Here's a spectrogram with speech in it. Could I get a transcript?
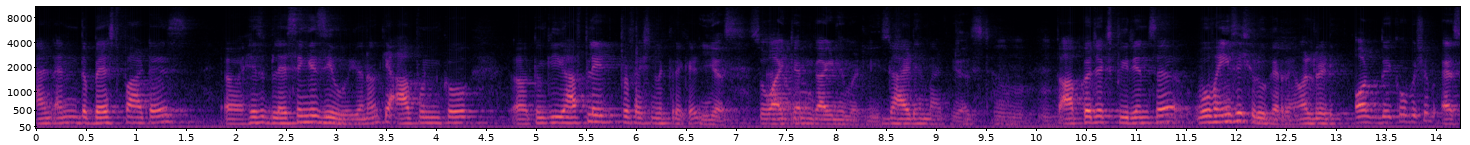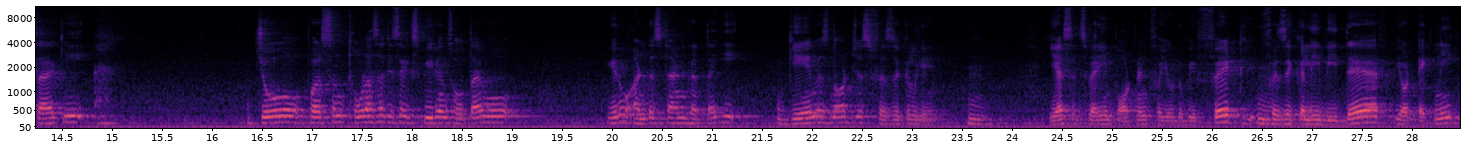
and and the best part is his blessing is you you know कि आप उनको uh, क्योंकि you have played professional cricket yes so I can guide him at least guide him at Yes. Least. तो आपका जो एक्सपीरियंस है वो वहीं से शुरू कर रहे हैं ऑलरेडी और देखो बिशप ऐसा है कि जो पर्सन थोड़ा सा जैसे एक्सपीरियंस होता है वो यू नो अंडरस्टैंड करता है कि game is not just physical game yes it's very important for you to be fit physically be there your technique.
